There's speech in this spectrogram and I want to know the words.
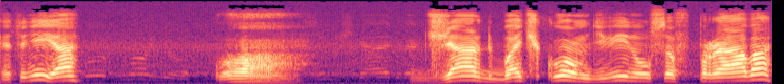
«Это не я». «О!» Джард бочком двинулся вправо,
